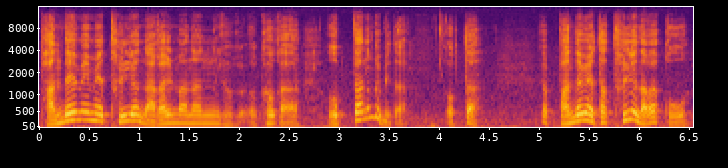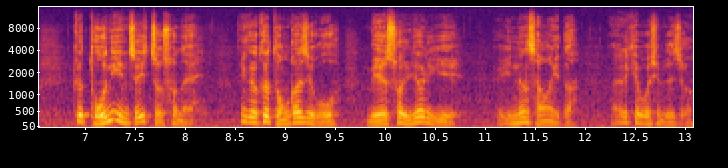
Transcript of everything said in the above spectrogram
반대 매매 털려 나갈 만한 거- 거가 없다는 겁니다. 없다. 반대면 다 털려 나갔고 그 돈이 이제 있죠 손에. 그러니까 그 돈 가지고 매수할 여력이 있는 상황이다. 이렇게 보시면 되죠.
